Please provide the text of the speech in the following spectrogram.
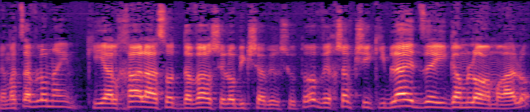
במצב לא נעים, כי היא הלכה לעשות דבר שלא ביקשה ברשותו, ועכשיו כשהיא קיבלה את זה היא גם לא אמרה לו,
